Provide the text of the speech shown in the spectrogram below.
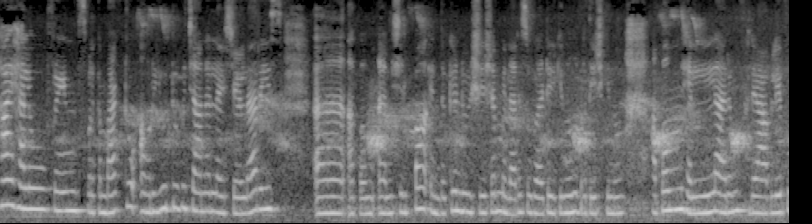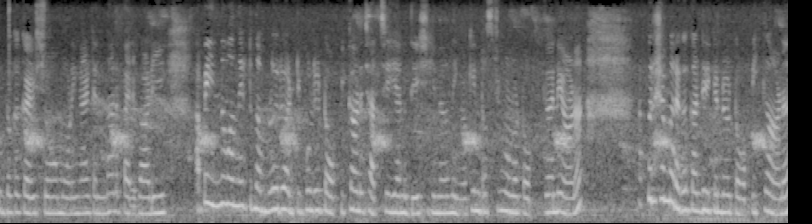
Hi hello friends welcome back to our YouTube channel life style diaries അപ്പം I am Shilpa എന്തൊക്കെയുണ്ട് വിശേഷം? എല്ലാവരും സുഖമായിട്ടിരിക്കുന്നു എന്ന് പ്രതീക്ഷിക്കുന്നു. അപ്പം എല്ലാവരും രാവിലെ ഫുഡൊക്കെ കഴിച്ചോ? മോർണിംഗ് ആയിട്ട് എന്താണ് പരിപാടി? അപ്പം ഇന്ന് വന്നിട്ട് നമ്മളൊരു അടിപൊളി ടോപ്പിക്കാണ് ചർച്ച ചെയ്യാൻ ഉദ്ദേശിക്കുന്നത്. നിങ്ങൾക്ക് ഇൻട്രസ്റ്റിംഗ് ഉള്ള ടോപ്പിക്ക് തന്നെയാണ്. പുരുഷന്മാരൊക്കെ കണ്ടിരിക്കേണ്ട ഒരു ടോപ്പിക്കാണ്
